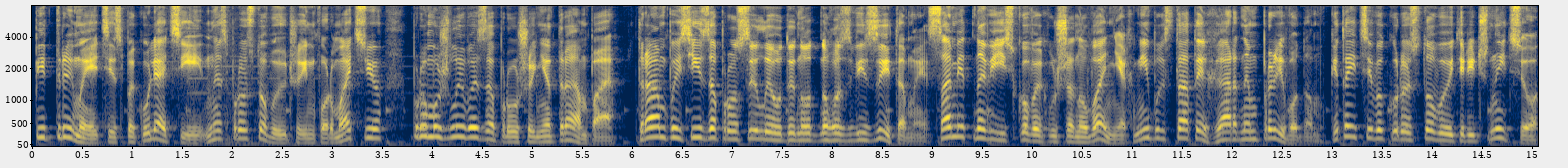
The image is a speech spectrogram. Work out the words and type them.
підтримує ці спекуляції, не спростовуючи інформацію про можливе запрошення Трампа. Трамп і Сі запросили один одного з візитами. Саміт на військових ушануваннях міг би стати гарним приводом. Китайці використовують річницю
